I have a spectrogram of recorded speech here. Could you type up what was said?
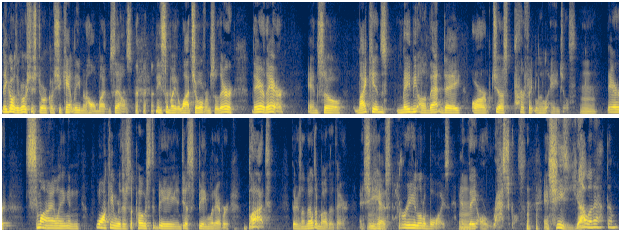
They go to the grocery store because she can't leave them at home by themselves. Needs somebody to watch over them, so they're they're there. And so my kids, maybe on that day, are just perfect little angels. Hmm. They're smiling and walking where they're supposed to be and just being whatever. But there's another mother there, and she hmm. has three little boys, and hmm. they are rascals. and she's yelling at them,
